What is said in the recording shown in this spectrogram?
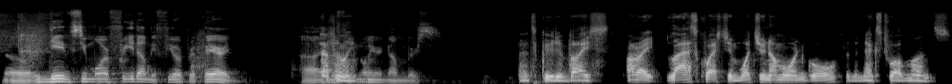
So it gives you more freedom if you're prepared. Uh, Definitely. you know your numbers. That's good advice. All right. Last question. What's your number one goal for the next 12 months?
